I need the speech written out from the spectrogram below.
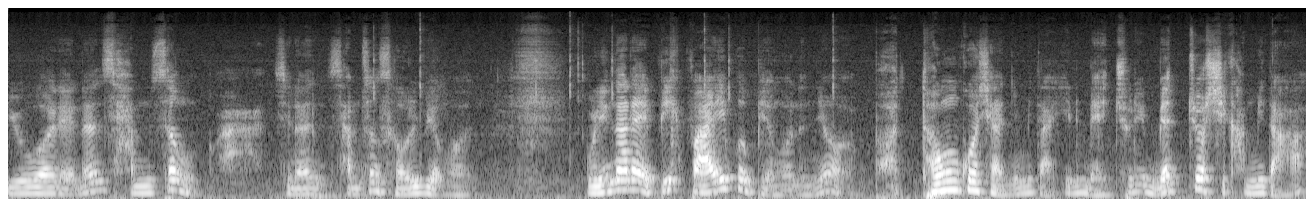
6월에는 삼성 아, 지난 삼성 서울병원 우리나라의 빅5 병원은요 보통 곳이 아닙니다. 이 매출이 몇 조씩 합니다.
